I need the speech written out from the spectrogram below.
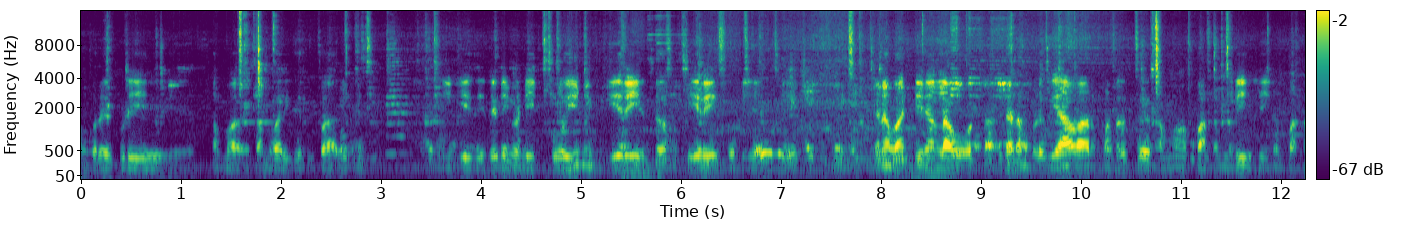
அப்புறம் எப்படி சம்பா சம்பாதிக்கிறது பாருங்க. நீங்கள் இது ரெடி பண்ணிட்டு போய் நீங்கள் கீரை எடுத்தோம் கீரையை சொல்லியாச்சு ஏன்னா வண்டி நல்லா ஓட்டினாக்க நம்மளுக்கு வியாபாரம் பண்ணுறதுக்கு நம்ம பண்ண முடியும் இல்லைன்னா பண்ண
